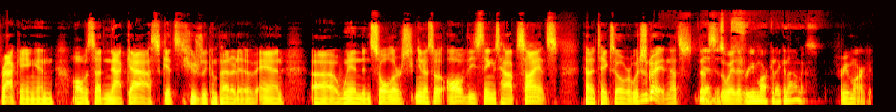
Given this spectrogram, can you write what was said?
fracking and all of a sudden that gas gets hugely competitive and uh, wind and solar you know so all of these things happen science kind of takes over, which is great, and that's that's yeah, the way that free market economics. Free market.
